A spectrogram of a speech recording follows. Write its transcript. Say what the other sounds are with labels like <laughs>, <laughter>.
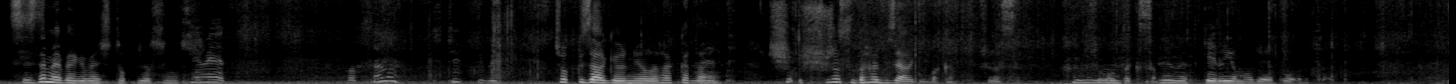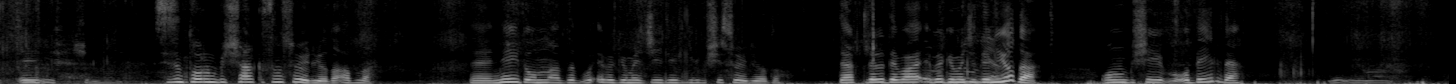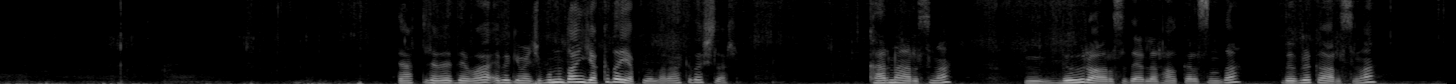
Siz de mi ebe gömeci topluyorsunuz? Evet. Baksana, çiçek gibi. Çok güzel görünüyorlar hakikaten. Evet. Şu, şurası daha güzel gibi bakın. Şurası. Şu orta kısım. Evet, geliyorum oraya doğru. Ee, Şimdi. sizin torun bir şarkısını söylüyordu abla. Ee, neydi onun adı? Bu ebe gömeci ile ilgili bir şey söylüyordu. Dertlere deva ebe gömeci ya. deniyor da. Onun bir şey o değil de. Dertlere deva ebe gömeci. Bundan yakı da yapıyorlar arkadaşlar. Karın ağrısına, böğür ağrısı derler halk arasında. Böbrek ağrısına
